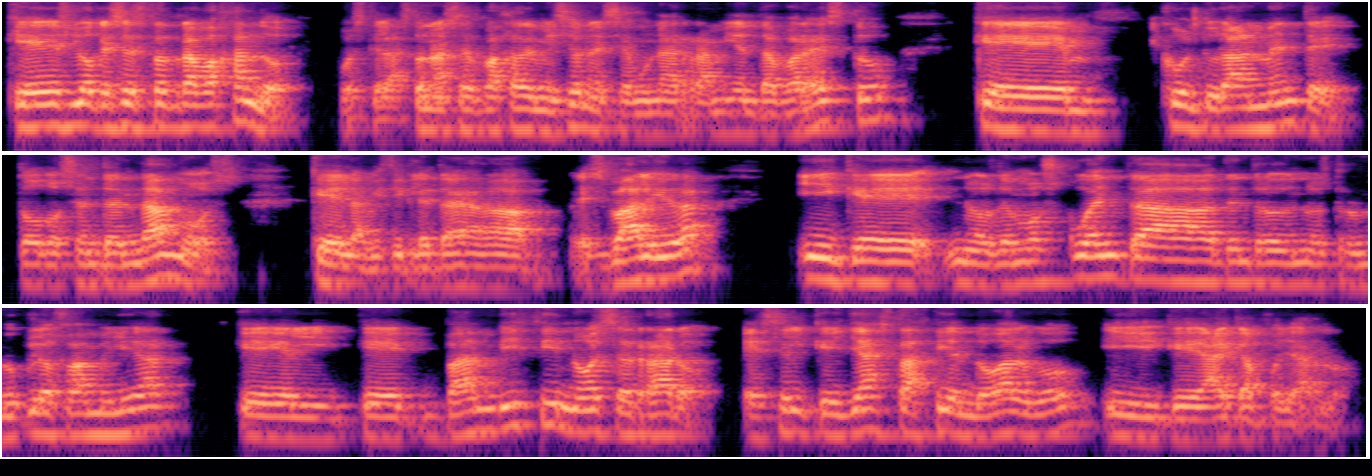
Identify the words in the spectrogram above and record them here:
¿Qué es lo que se está trabajando? Pues que las zonas de baja de emisiones sean una herramienta para esto, que culturalmente todos entendamos que la bicicleta es válida y que nos demos cuenta dentro de nuestro núcleo familiar que el que va en bici no es el raro, es el que ya está haciendo algo y que hay que apoyarlo.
